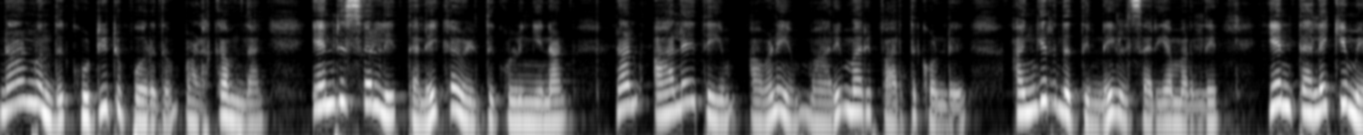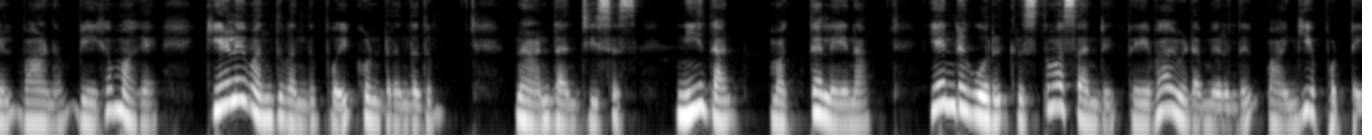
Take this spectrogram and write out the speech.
நான் வந்து கூட்டிட்டு போறதும் வழக்கம்தான் என்று சொல்லி தலை கவிழ்த்து குலுங்கினான். நான் ஆலயத்தையும் அவனையும் மாறி மாறி பார்த்து கொண்டு அங்கிருந்த திண்ணையில் சரியமர்ந்தேன். என் தலைக்கு மேல் வானம் வேகமாக கீழே வந்து வந்து போய்க் கொண்டிருந்தது. நான் தான் ஜீசஸ் நீதான் மக்தலேனா? என்று ஒரு கிறிஸ்துமஸ் அன்று ரேவாவிடமிருந்து வாங்கிய பொட்டை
